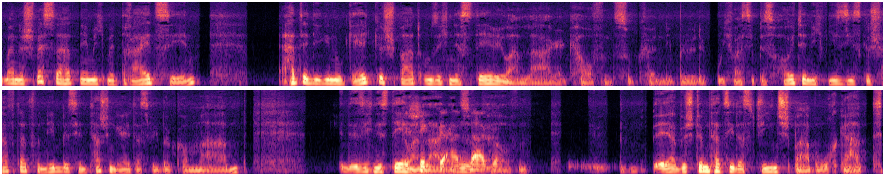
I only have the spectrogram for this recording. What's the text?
meine Schwester hat nämlich mit 13, hatte die genug Geld gespart, um sich eine Stereoanlage kaufen zu können, die blöde Kuh. Ich weiß bis heute nicht, wie sie es geschafft hat, von dem bisschen Taschengeld, das wir bekommen haben, sich eine Stereoanlage zu kaufen. Ja, bestimmt hat sie das Jeans-Sparbuch gehabt.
